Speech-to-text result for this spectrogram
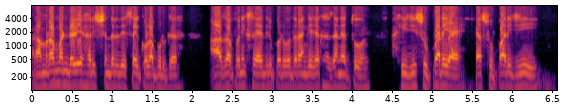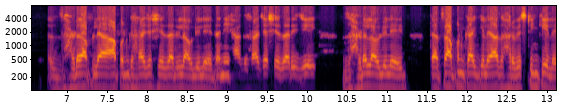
रामराम मंडळी हरिश्चंद्र देसाई कोल्हापूरकर. आज आपण एक सह्याद्री पर्वतरांगेच्या खजान्यातून ही जी सुपारी आहे या सुपारीची झाडं आपल्या आपण घराच्या शेजारी लावलेली आहेत आणि ह्या घराच्या शेजारी जी झाडं लावलेली आहेत त्याचं आपण काय केलंय आज हार्वेस्टिंग केलंय.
